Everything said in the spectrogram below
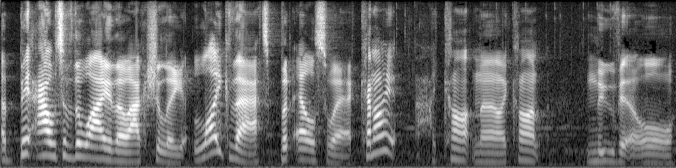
A bit out of the way, though, actually. Like that, but elsewhere. Can I... I can't, no, I can't move it at all.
